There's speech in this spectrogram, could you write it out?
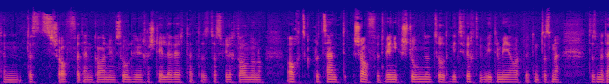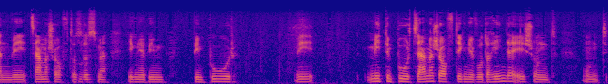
Dann, dass das Arbeiten dann gar nicht mehr so einen hohen Stellenwert hat. Also, dass vielleicht alle nur noch 80% arbeiten, weniger Stunden und so. Da gibt es vielleicht wieder mehr Arbeit. Und dass man, dass man dann mehr zusammen schafft. Also, Mhm. dass man irgendwie beim, beim Bauer wie mit dem Bauer zusammen schafft, irgendwie, wo dahinter ist und, und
